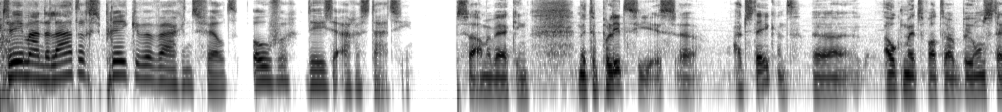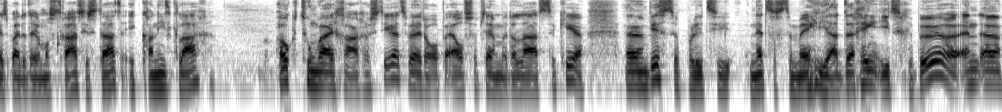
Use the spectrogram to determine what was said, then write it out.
Twee maanden later spreken we Wagensveld over deze arrestatie. Samenwerking met de politie is uh, uitstekend. Uh, ook met wat er bij ons steeds bij de demonstratie staat. Ik kan niet klagen. Ook toen wij gearresteerd werden op 11 september de laatste keer... Uh, wist de politie, net als de media, er ging iets gebeuren. En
